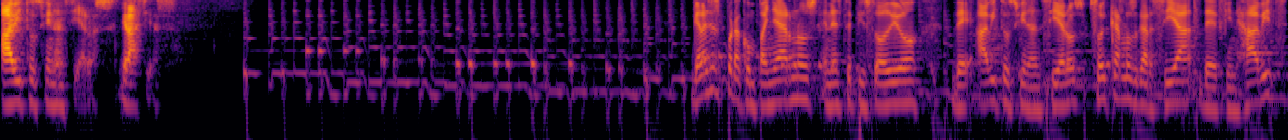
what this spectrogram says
Hábitos Financieros. Gracias. Gracias por acompañarnos en este episodio de Hábitos Financieros. Soy Carlos García de FinHabits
